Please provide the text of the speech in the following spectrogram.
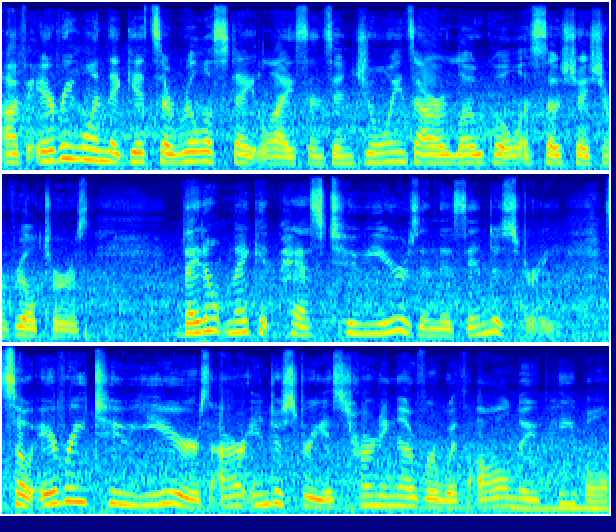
of everyone that gets a real estate license and joins our local association of realtors they don't make it past two years in this industry. So every two years, our industry is turning over with all new people.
